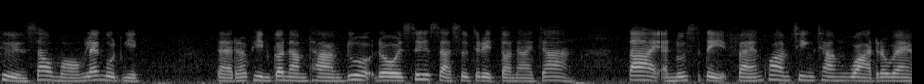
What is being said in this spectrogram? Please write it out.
ขื่นเศร้าหมองและหงุดหงิด แต่รพินทร์ก็นำทางด้วยโดยซื่อสัตย์สุจริตต่อนายจ้าง ใต้อนุสติแฝงความชิงชังหวาดระแวง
